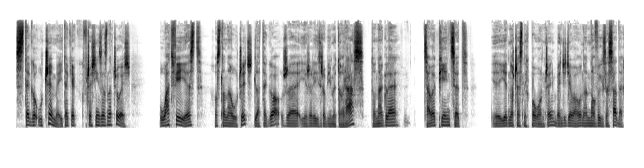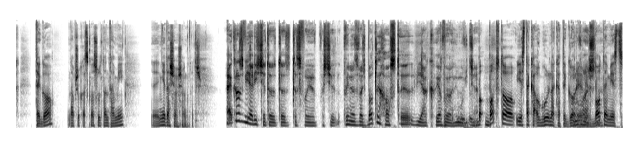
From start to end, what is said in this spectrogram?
z tego uczymy i tak jak wcześniej zaznaczyłeś, łatwiej jest hosta nauczyć, dlatego że jeżeli zrobimy to raz, to nagle całe 500 y, jednoczesnych połączeń będzie działało na nowych zasadach. Tego na przykład z konsultantami y, nie da się osiągnąć. A jak rozwijaliście te, te, te swoje, właściwie, powinny nazywać boty, hosty, jak, jak wy mówicie? Bo, bot to jest taka ogólna kategoria. No wiesz, botem jest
